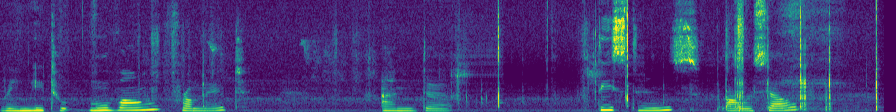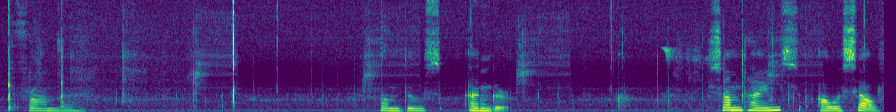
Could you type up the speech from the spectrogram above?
We need to move on from it and uh, distance ourselves from uh, from those anger. Sometimes ourselves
